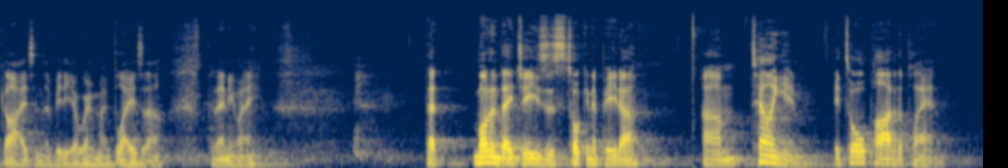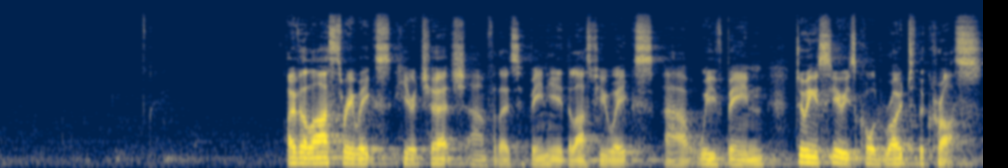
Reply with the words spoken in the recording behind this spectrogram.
guys in the video wearing my blazer. But anyway, that modern day Jesus talking to Peter um, telling him it's all part of the plan. Over the last three weeks here at church, um, for those who've been here the last few weeks, uh, we've been doing a series called Road to the Cross,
